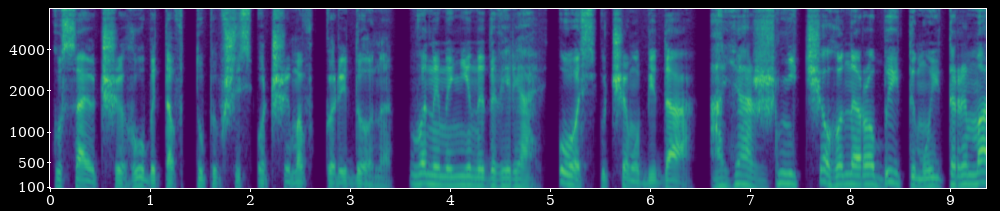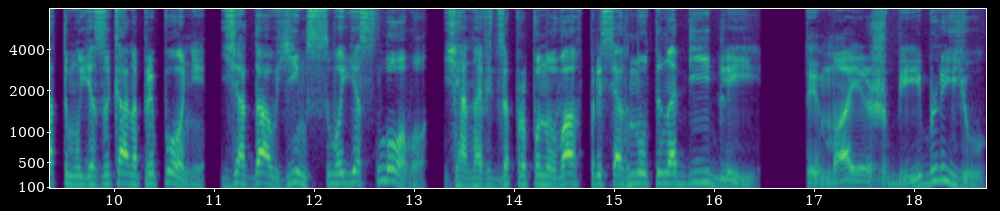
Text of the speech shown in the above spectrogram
кусаючи губи та втупившись очима в корідона. Вони мені не довіряють. Ось у чому біда. А я ж нічого не робитиму і триматиму язика на припоні. Я дав їм своє слово. Я навіть запропонував присягнути на Біблії. Ти маєш Біблію?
